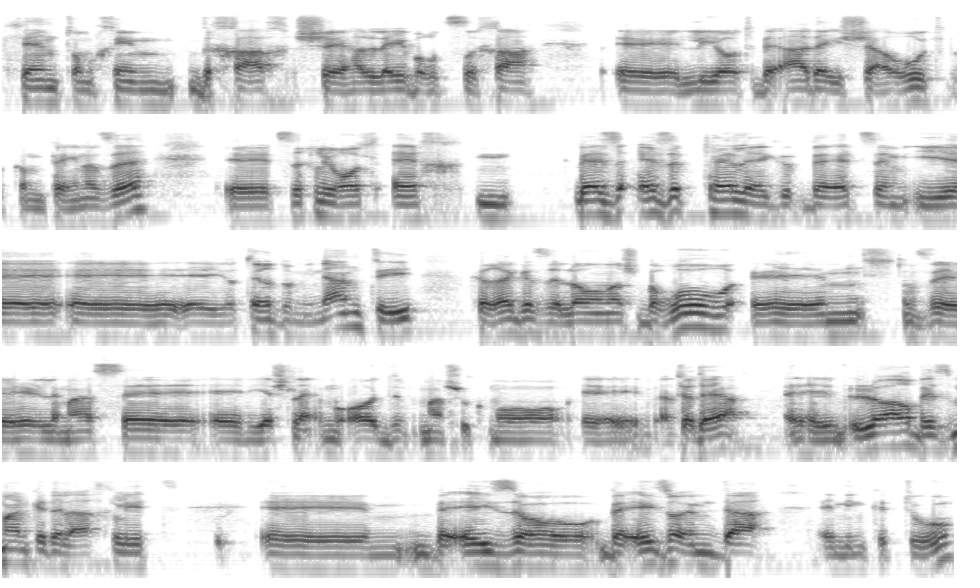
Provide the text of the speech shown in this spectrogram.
כן תומכים בכך שהלייבור צריכה אה, להיות בעד ההישארות בקמפיין הזה. אה, צריך לראות איך באיזה איזה פלג בעצם יהיה אה, יותר דומיננטי, כרגע זה לא ממש ברור, אה, ולמעשה אה, יש להם עוד משהו כמו, אה, אתה יודע, אה, לא הרבה זמן כדי להחליט אה, באיזו, באיזו עמדה הם ינקטו.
